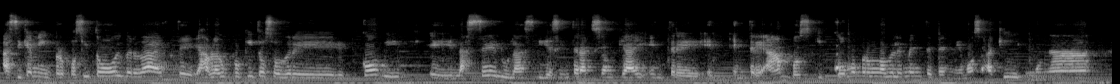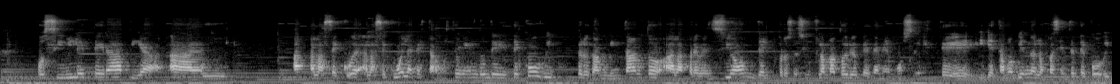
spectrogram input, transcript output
Así que mi propósito hoy, ¿verdad?, este, es hablar un poquito sobre COVID, eh, las células y esa interacción que hay entre, entre ambos y cómo probablemente tenemos aquí una posible terapia al a la, secuela, a la secuela que estamos teniendo de, de, COVID, pero también tanto a la prevención del proceso inflamatorio que tenemos este, y que estamos viendo en los pacientes de COVID.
